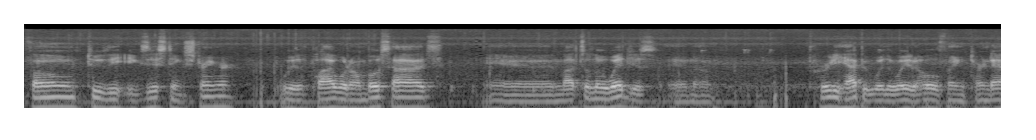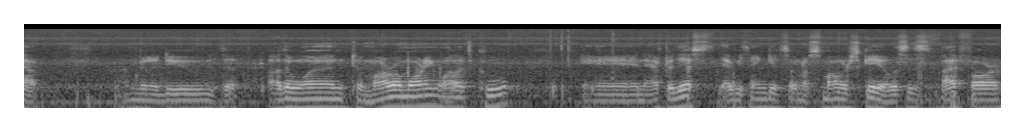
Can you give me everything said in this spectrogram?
foam to the existing stringer with plywood on both sides and lots of little wedges and um, pretty happy with the way the whole thing turned out. I'm going to do the other one tomorrow morning while it's cool and after this everything gets on a smaller scale. This is by far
